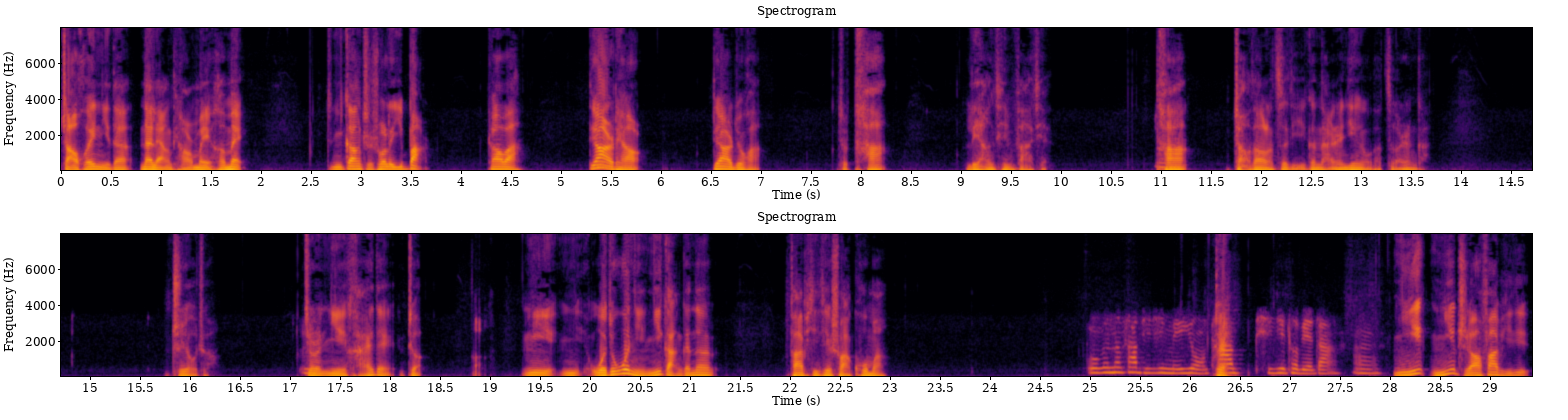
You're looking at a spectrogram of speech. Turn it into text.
找回你的那两条美和媚，你刚只说了一半，知道吧？第二条，第二句话，就他良心发现。他找到了自己一个男人应有的责任感，只有这，就是你还得这，啊，你你我就问你，你敢跟他发脾气耍酷吗？我跟他发脾气没用，他脾气特别大，嗯。你你只要发脾气，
